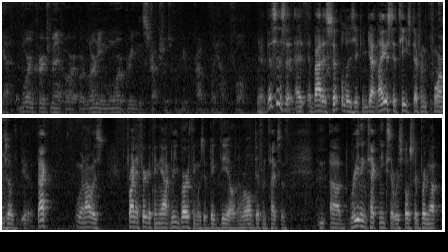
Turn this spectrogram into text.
yeah more encouragement or, or learning more breathing structures would be probably helpful. Yeah, this is a, a, about as simple as you can get. And I used to teach different forms of back when I was trying to figure things out. Rebirthing was a big deal, and there were all different types of uh, breathing techniques that were supposed to bring up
